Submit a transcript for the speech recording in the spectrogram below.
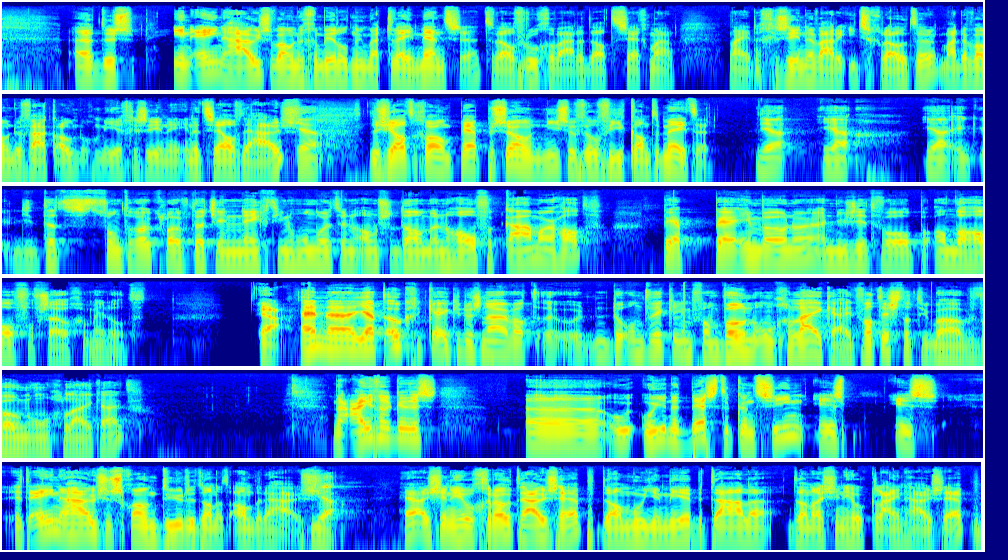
Eh, dus in één huis wonen gemiddeld nu maar twee mensen. Terwijl vroeger waren dat, zeg maar, nou ja, de gezinnen waren iets groter. Maar er woonden vaak ook nog meer gezinnen in hetzelfde huis. Ja, Dus je had gewoon per persoon niet zoveel vierkante meter. ja, ja. Ja, ik, dat stond er ook geloof ik dat je in 1900 in Amsterdam een halve kamer had per, per inwoner. En nu zitten we op anderhalf of zo gemiddeld. Ja, En eh, je hebt ook gekeken dus naar wat, eh, de ontwikkeling van woonongelijkheid. Wat is dat überhaupt, woonongelijkheid? nou eigenlijk is eh, hoe, hoe je het beste kunt zien is, is het ene huis is gewoon duurder dan het andere huis. Ja, Als je een heel groot huis hebt, dan moet je meer betalen dan als je een heel klein huis hebt.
